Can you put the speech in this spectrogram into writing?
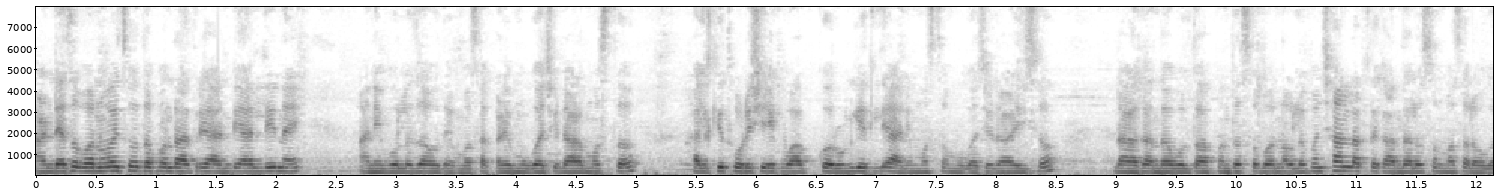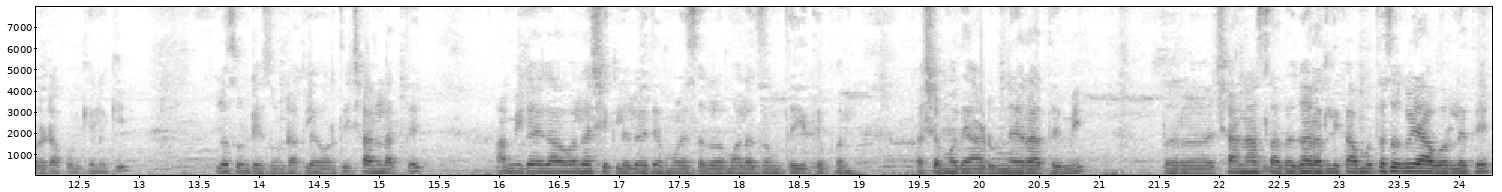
अंड्याचं बनवायचं होतं पण रात्री अंडी आणली नाही. आणि बोललं जाऊ द्या मग सकाळी मुगाची डाळ मस्त हलकी थोडीशी एक वाफ करून घेतली आणि मस्त मुगाची डाळीचं डाळ कांदा बोलतो आपण तसं बनवलं पण छान लागते कांदा लसूण मसाला वगैरे टाकून केलं की. लसूण ठेचून टाकल्यावरती छान लागते. आम्ही काय गावाला शिकलेलो आहे त्यामुळे सगळं मला जमतं इथे पण कशामध्ये अडून नाही राहते मी. तर छान असतं आता घरातली कामं तर सगळी आवरले ते.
